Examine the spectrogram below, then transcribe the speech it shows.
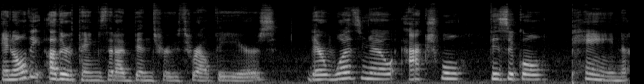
and all the other things that I've been through throughout the years, there was no actual physical pain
